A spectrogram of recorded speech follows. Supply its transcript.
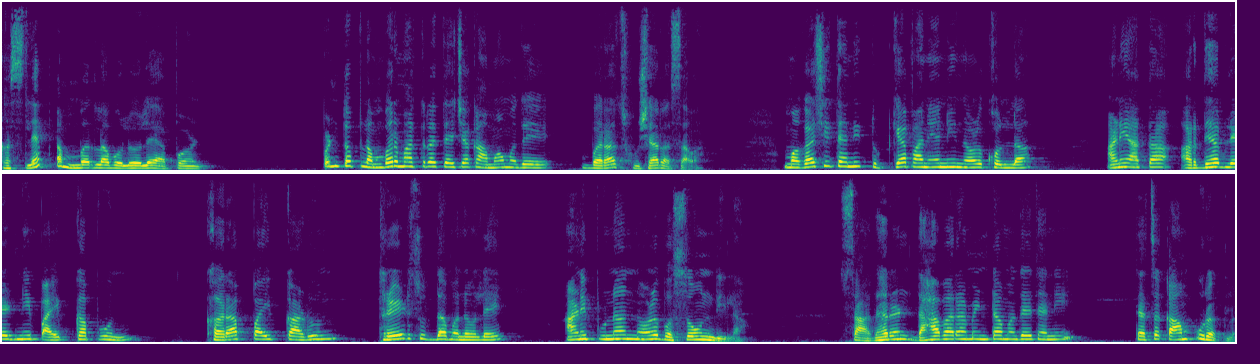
कसल्या प्लंबरला बोलवलं आहे आपण? पण तो प्लंबर मात्र त्याच्या कामामध्ये बराच हुशार असावा. मगाशी त्यांनी तुटक्या पाण्याने नळ खोलला आणि आता अर्ध्या ब्लेडनी पाईप कापून खराब पाईप काढून थ्रेडसुद्धा बनवले आणि पुन्हा नळ बसवून दिला. साधारण दहा बारा मिनटामध्ये त्यांनी त्याचं काम उरकलं.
